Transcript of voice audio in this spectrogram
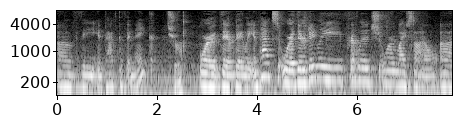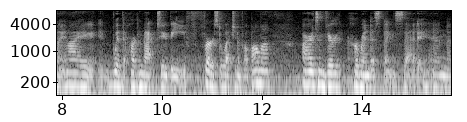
of the impact that they make Sure. or their daily impacts or their daily privilege or lifestyle. Uh, and I would harken back to the first election of Obama. I heard some very horrendous things said in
